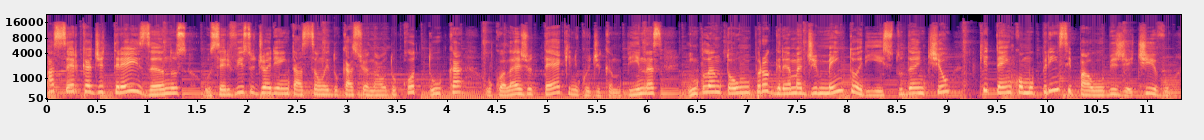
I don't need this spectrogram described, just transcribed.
Há cerca de três anos, o Serviço de Orientação Educacional do Cotuca, o Colégio Técnico de Campinas, implantou um programa de mentoria estudantil que tem como principal objetivo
